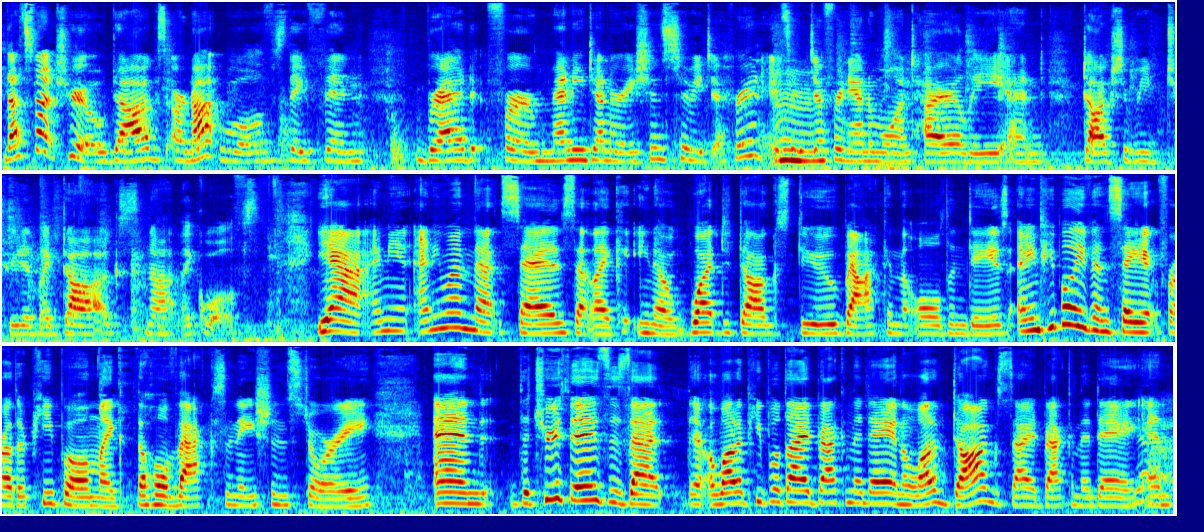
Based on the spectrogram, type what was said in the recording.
that's not true. Dogs are not wolves. They've been bred for many generations to be different. It's a different animal entirely, and dogs should be treated like dogs, not like wolves. Yeah, I mean, anyone that says that, like, you know, what did dogs do back in the olden days? I mean, people even say it for other people and, like, the whole vaccination story. And the truth is, is that there, a lot of people died back in the day, and a lot of dogs died back in the day. Yeah. And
